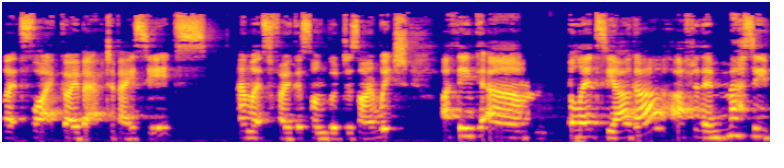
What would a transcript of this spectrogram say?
Let's like go back to basics and let's focus on good design, which I think um, Balenciaga, after their massive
